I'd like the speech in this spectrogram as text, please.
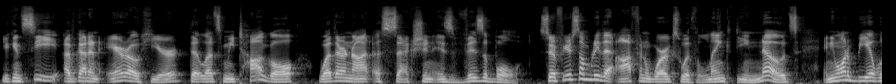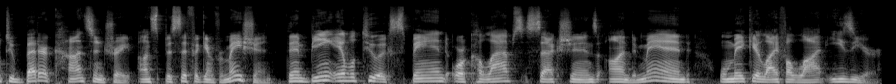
you can see I've got an arrow here that lets me toggle whether or not a section is visible. So if you're somebody that often works with lengthy notes and you wanna be able to better concentrate on specific information, then being able to expand or collapse sections on demand will make your life a lot easier.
